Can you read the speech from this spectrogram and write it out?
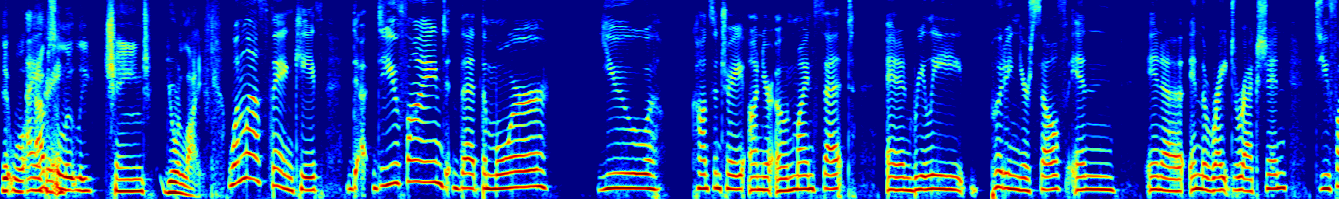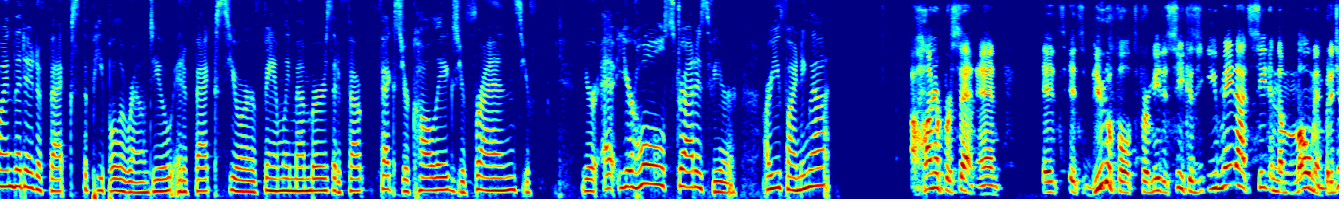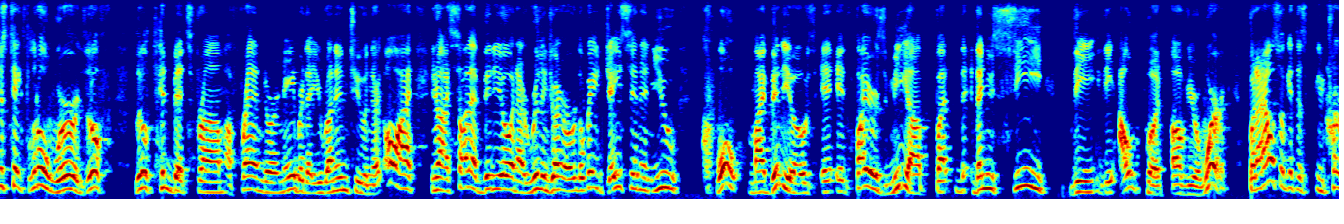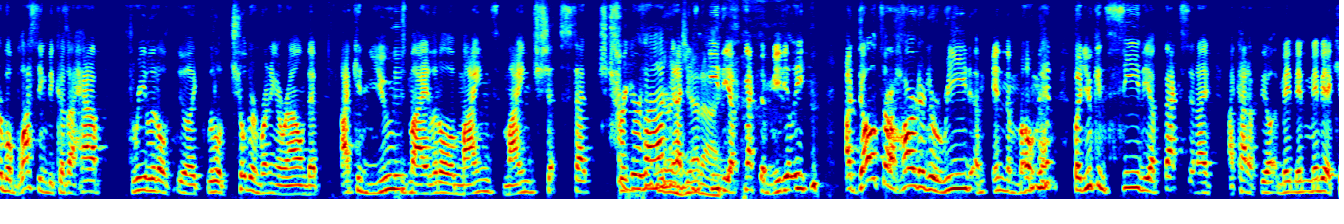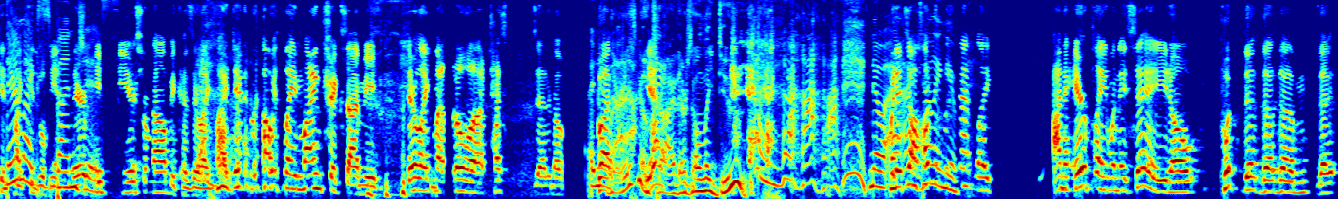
It will absolutely change your life. One last thing, Keith. do you find that the more you concentrate on your own mindset and really putting yourself in in a in the right direction, do you find that it affects the people around you? It affects your family members, it affects your colleagues, your friends, your your eh, your whole stratosphere. Are you finding that? A hundred percent. And it's it's beautiful for me to see because you may not see it in the moment, but it just takes little words, little little tidbits from a friend or a neighbor that you run into, and they're "Oh, I you know I saw that video and I really enjoyed it," or the way Jason and you quote my videos, it, it fires me up. But th- then you see the the output of your work. But I also get this incredible blessing because I have three little like little children running around that I can use my little mind mind set triggers on, and I can see the effect immediately. Adults are harder to read um, in the moment, but you can see the effects, and I I kind of feel maybe maybe a kid my like kids will sponges. be in therapy years from now because they're like my dad was always playing mind tricks on me. They're like my little uh, test. I don't know. But there is no yeah. try. There's only do. no, but it's I'm telling you, like on an airplane when they say, you know, put the the the, the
